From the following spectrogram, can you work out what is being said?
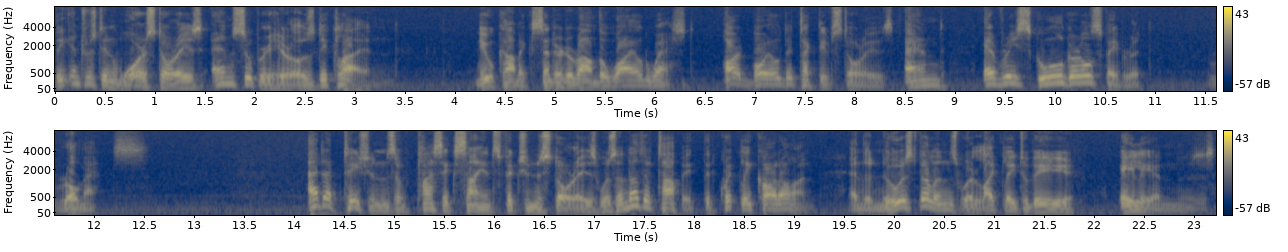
the interest in war stories and superheroes declined. New comics centered around the Wild West, hard-boiled detective stories, and every schoolgirl's favorite, romance. Adaptations of classic science fiction stories was another topic that quickly caught on, and the newest villains were likely to be aliens.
